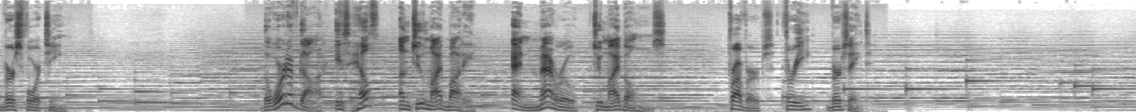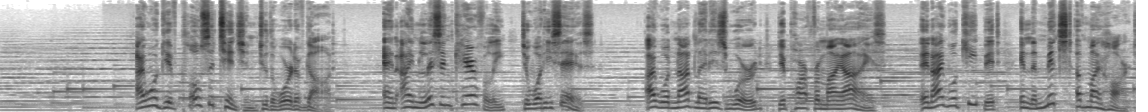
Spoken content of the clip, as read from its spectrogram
verse 14. The Word of God is health unto my body and marrow to my bones. Proverbs 3, verse 8. I will give close attention to the Word of God, and I listen carefully to what He says. I will not let His Word depart from my eyes, and I will keep it in the midst of my heart.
